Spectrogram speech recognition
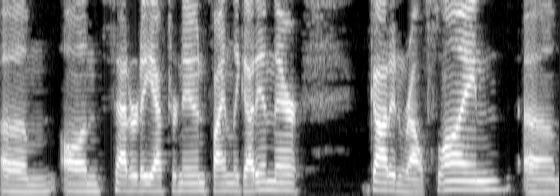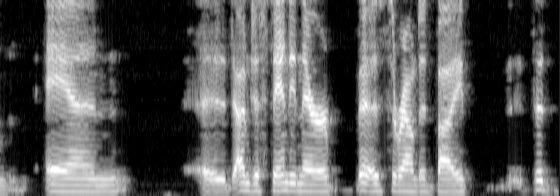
um, on Saturday afternoon. Finally got in there, got in Ralph's line, um, and uh, I'm just standing there uh, surrounded by the,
